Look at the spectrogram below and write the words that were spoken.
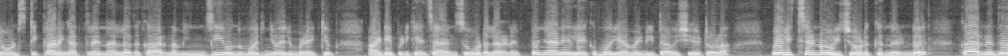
നോൺ സ്റ്റിക്ക് ആണെങ്കിൽ അത്രയും നല്ലത്. കാരണം ഇഞ്ചി ഒന്ന് മൊരിഞ്ഞു വരുമ്പോഴേക്കും അടി പിടിക്കാൻ ചാൻസ് കൂടുതലാണ്. ഇപ്പം ഞാൻ ഇതിലേക്ക് മൊരിയാൻ വേണ്ടിയിട്ട് ആവശ്യമായിട്ടുള്ള വെളിച്ചെണ്ണ ഒഴിച്ച് കൊടുക്കുന്നുണ്ട്. കാരണം ഇത്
